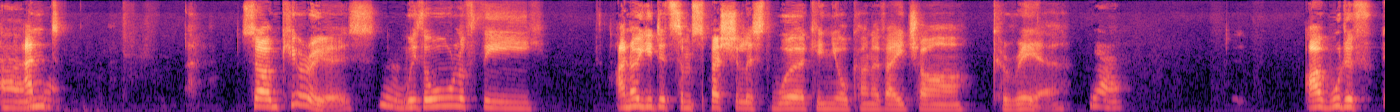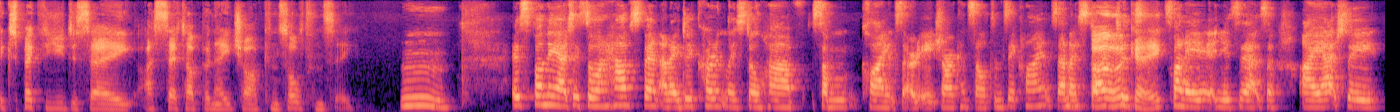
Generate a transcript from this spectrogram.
um, and yeah. so i'm curious hmm. with all of the i know you did some specialist work in your kind of hr career yeah i would have expected you to say i set up an hr consultancy mm. It's funny actually. So I have spent, and I do currently still have some clients that are HR consultancy clients. And I started. Oh, okay. It's funny you say that. So I actually,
